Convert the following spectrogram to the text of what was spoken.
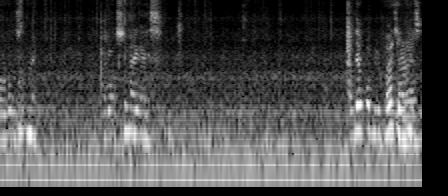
వస్తున్నాయి వస్తున్నాయి గైస్ అదే guys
